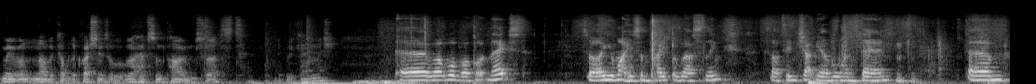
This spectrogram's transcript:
move on another couple of questions. We'll have some poems first, if we can, Mish. Uh, well, what have I got next? So you might hear some paper rustling. So I didn't chuck the other one down. um,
